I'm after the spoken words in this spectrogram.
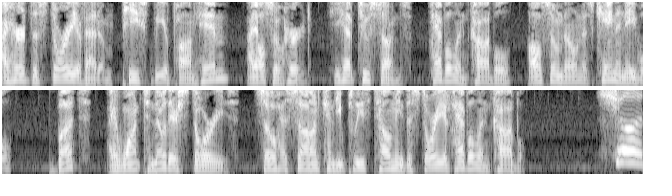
I heard the story of Adam, peace be upon him. I also heard he had two sons, Habil and Qabil, also known as Cain and Abel. But, I want to know their stories. So Hassan, can you please tell me the story of Habil and Qabil? Sure.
